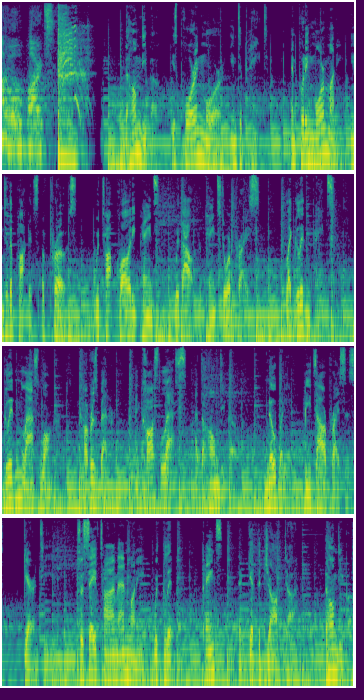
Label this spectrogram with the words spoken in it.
O'Reilly. Auto Parts. The Home Depot is pouring more into paint and putting more money into the pockets of pros with top quality paints without the paint store price. Like Glidden paints. Glidden lasts longer, covers better, and costs less at the Home Depot. Nobody beats our prices, guaranteed. So save time and money with Glidden. Paints that get the job done. The Home Depot.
